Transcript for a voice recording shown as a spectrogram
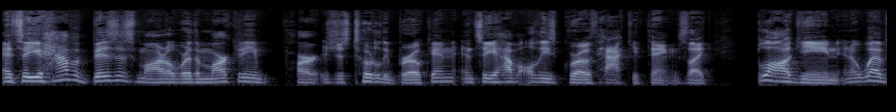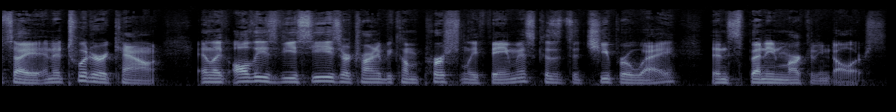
And so you have a business model where the marketing part is just totally broken. And so you have all these growth hacky things like blogging and a website and a Twitter account and like all these VCs are trying to become personally famous because it's a cheaper way than spending marketing dollars.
